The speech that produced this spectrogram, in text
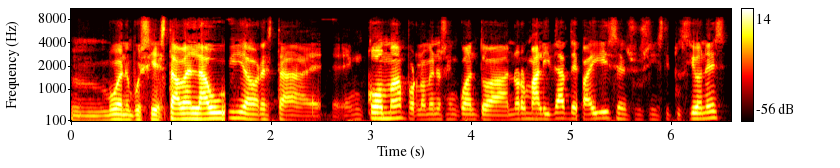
Bueno, pues si estaba en la UBI, ahora está en coma, por lo menos en cuanto a normalidad de país en sus instituciones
